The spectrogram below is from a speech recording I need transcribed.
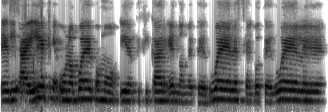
y ahí es que uno puede como identificar en dónde te duele, si algo te duele,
